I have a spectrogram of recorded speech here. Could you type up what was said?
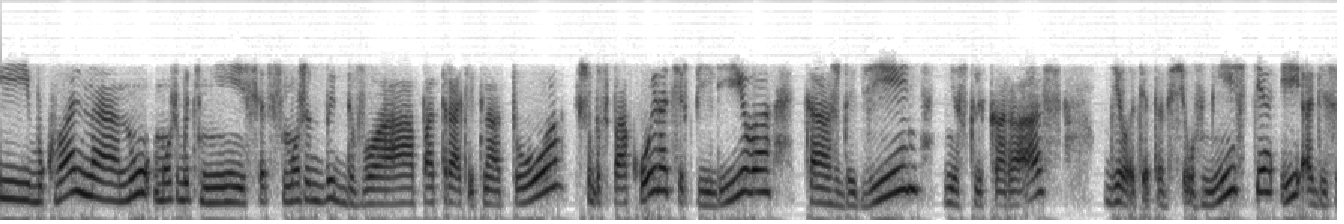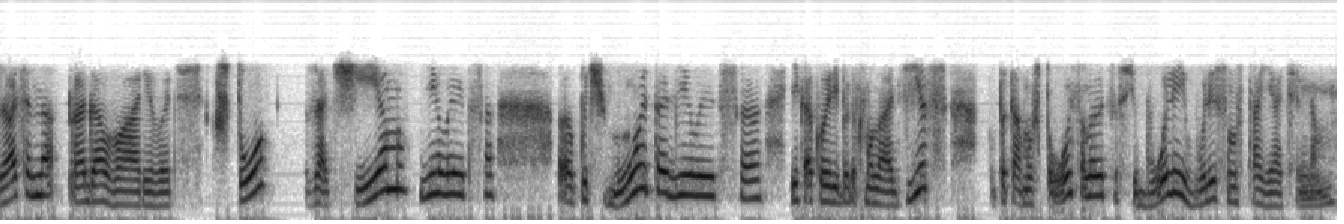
и буквально, ну, может быть, месяц, может быть, два потратить на то, чтобы спокойно, терпеливо, каждый день, несколько раз делать это все вместе и обязательно проговаривать, что, зачем делается, э, почему это делается, и какой ребенок молодец, потому что он становится все более и более самостоятельным.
